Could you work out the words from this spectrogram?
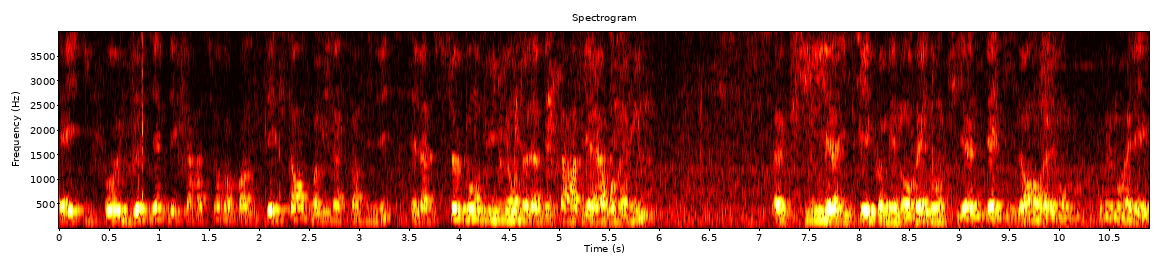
et il faut une deuxième déclaration. Donc en décembre 1918, c'est la seconde union de la Bessarabie à la Roumanie euh, qui euh, ici est commémorée donc il y a, il 10 ans, on commémorait les,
